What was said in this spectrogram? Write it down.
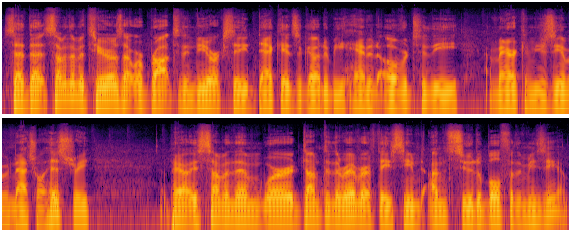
said that some of the materials that were brought to the New York City decades ago to be handed over to the American Museum of Natural History, apparently some of them were dumped in the river if they seemed unsuitable for the museum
